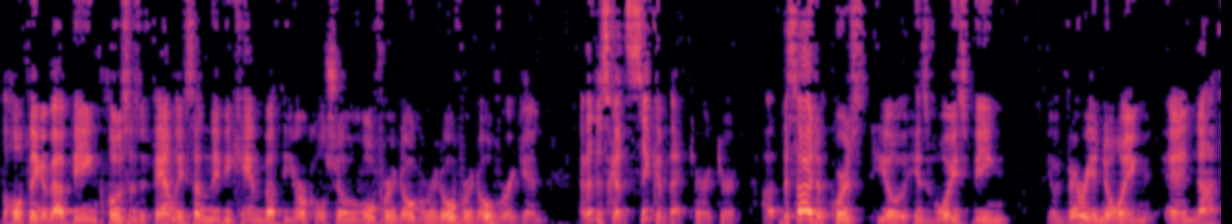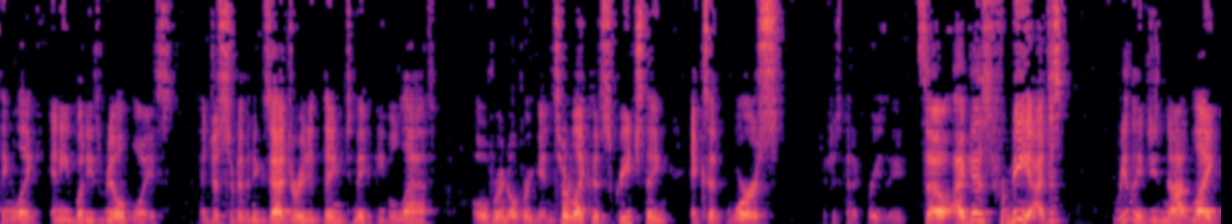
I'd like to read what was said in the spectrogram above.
the whole thing about being close as a family suddenly became about the Urkel show over and over and over and over again and I just got sick of that character. Uh, besides of course you know his voice being you know very annoying and nothing like anybody's real voice and just sort of an exaggerated thing to make people laugh over and over again sort of like the screech thing except worse which is kind of crazy. So I guess for me I just really do not like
